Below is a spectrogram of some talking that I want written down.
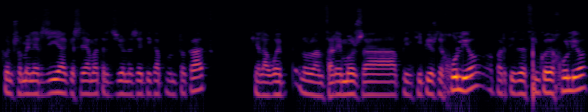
con Somenergia que se llama transicionesetica.cat, que la web lo lanzaremos a principios de julio, a partir del 5 de julio,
